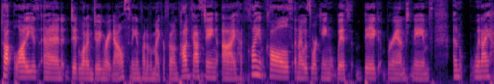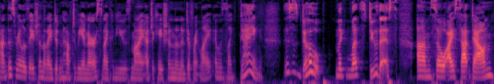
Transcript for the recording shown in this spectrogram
taught Pilates and did what I'm doing right now, sitting in front of a microphone podcasting. I had client calls and I was working with big brand names. And when I had this realization that I didn't have to be a nurse and I could use my education in a different light, I was like, dang, this is dope. Like, let's do this. Um, so I sat down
